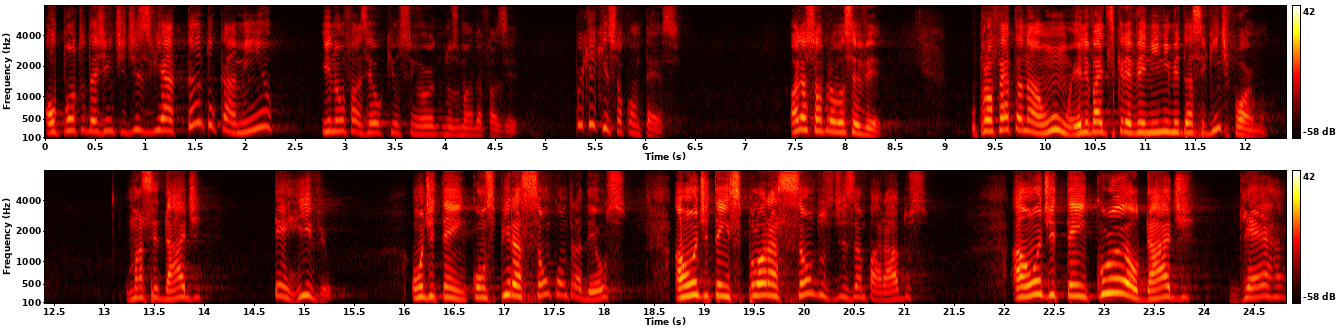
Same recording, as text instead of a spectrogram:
ao ponto da gente desviar tanto o caminho e não fazer o que o Senhor nos manda fazer? Por que, que isso acontece? Olha só para você ver. O profeta Naum, ele vai descrever Nínive da seguinte forma: uma cidade terrível, onde tem conspiração contra Deus, aonde tem exploração dos desamparados, aonde tem crueldade, guerra,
